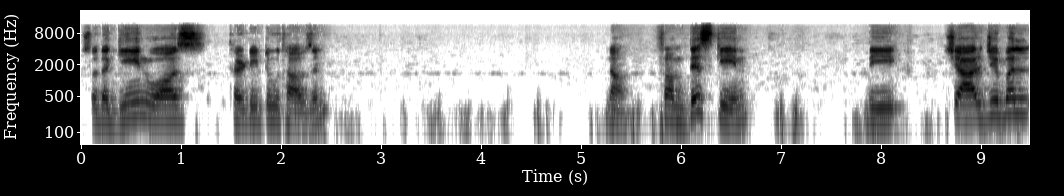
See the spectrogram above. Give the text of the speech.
so the gain was 32000 now from this gain the chargeable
